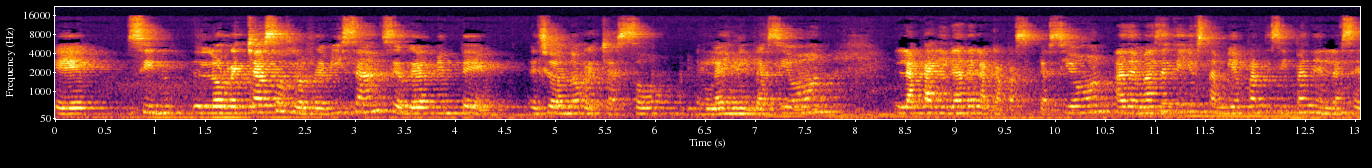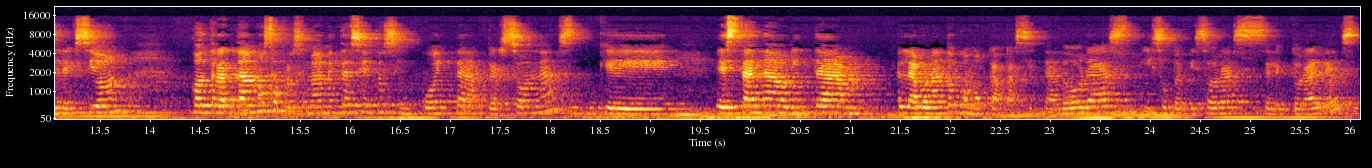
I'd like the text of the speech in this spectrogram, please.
Eh, si los rechazos los revisan, si realmente el ciudadano rechazó la invitación, la calidad de la capacitación, además de que ellos también participan en la selección. Contratamos aproximadamente a 150 personas que están ahorita laborando como capacitadoras y supervisoras electorales.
